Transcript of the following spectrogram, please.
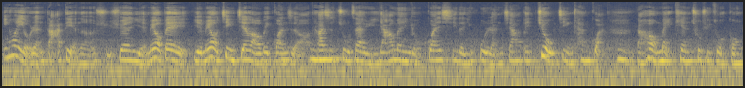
因为有人打点呢，许宣也没有被，也没有进监牢被关着啊、哦。他是住在与衙门有关系的一户人家，被就近看管。嗯，然后每天出去做工。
